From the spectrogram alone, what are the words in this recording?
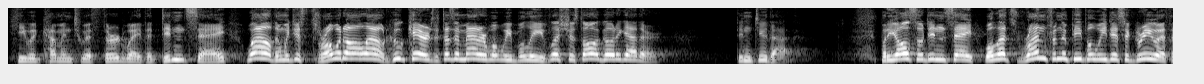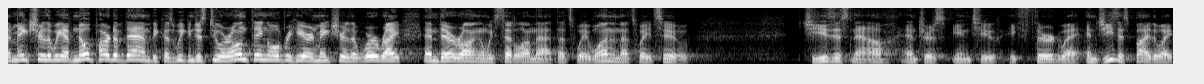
he would come into a third way that didn't say, well, then we just throw it all out. Who cares? It doesn't matter what we believe. Let's just all go together. Didn't do that. But he also didn't say, well, let's run from the people we disagree with and make sure that we have no part of them because we can just do our own thing over here and make sure that we're right and they're wrong and we settle on that. That's way one and that's way two. Jesus now enters into a third way. And Jesus, by the way,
